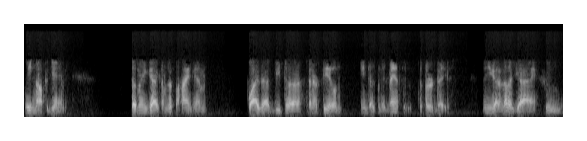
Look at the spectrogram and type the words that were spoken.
leading off the game. Suddenly, a guy comes up behind him, flies out deep to center field, and Desmond advances to third base. Then you got another guy who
